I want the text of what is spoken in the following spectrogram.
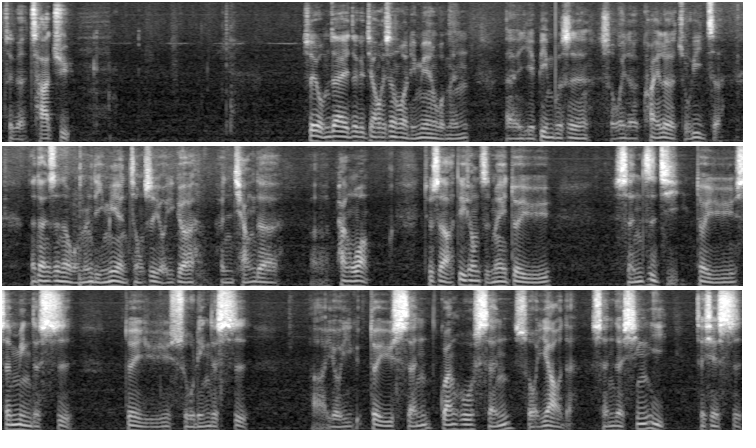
这个差距。所以，我们在这个教会生活里面，我们呃也并不是所谓的快乐主义者。那但是呢，我们里面总是有一个很强的呃盼望，就是啊，弟兄姊妹对于神自己、对于生命的事、对于属灵的事啊，有一个对于神关乎神所要的。神的心意这些事，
